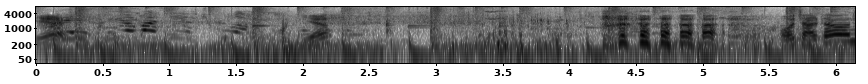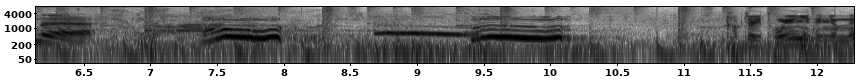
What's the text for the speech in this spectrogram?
예. 예. 어, 잘 타는데. 우. 우. 갑자기 동행이 생겼네.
